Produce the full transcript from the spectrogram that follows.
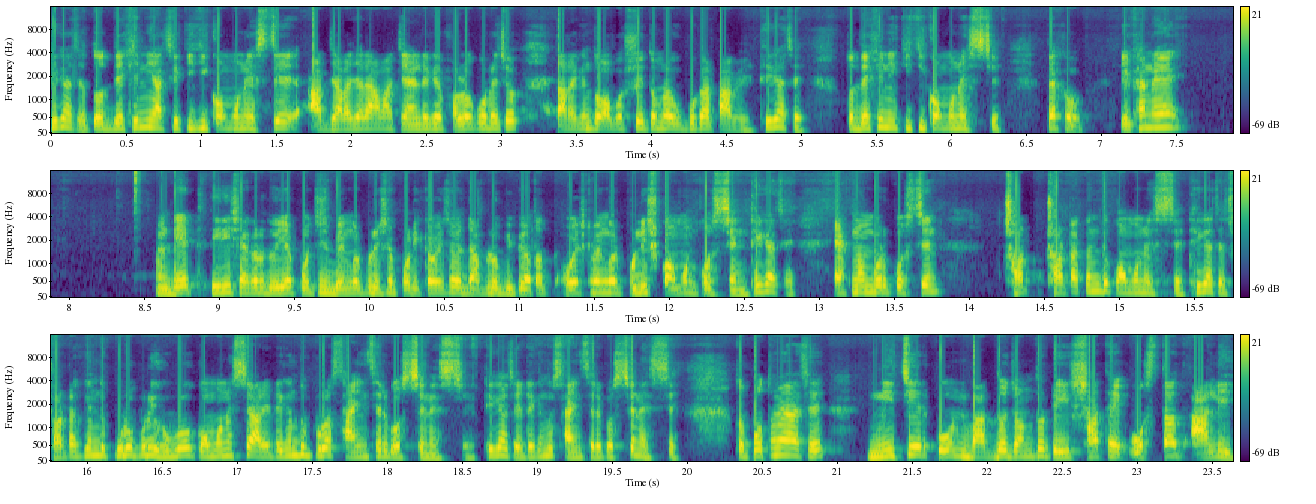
ঠিক আছে? তো দেখে নি আজকে কি কি কমন এসছে, আর যারা যারা আমার চ্যানেলটাকে ফলো করেছ, তারা কিন্তু অবশ্যই তোমরা উপকার পাবে, ঠিক আছে? তো দেখে নি কি কি কমন এসছে। দেখো, এখানে ডেট তিরিশ এগারো দুই হাজার পঁচিশ বেঙ্গল পুলিশের পরীক্ষা হয়েছে ডাব্লিউবিপি অর্থাৎ West Bengal police common question ঠিক আছে? এক নম্বর কোশ্চেন ছটা কিন্তু কমন এসছে, ঠিক আছে? ছটা কিন্তু পুরোপুরি হুবহু কমন এসছে, আর এটা কিন্তু পুরো সায়েন্সের কোশ্চেন এসছে, ঠিক আছে? এটা কিন্তু সায়েন্সের কোশ্চেন এসছে। তো প্রথমে আছে, নিচের কোন বাদ্যযন্ত্রটির সাথে ওস্তাদ আলী,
